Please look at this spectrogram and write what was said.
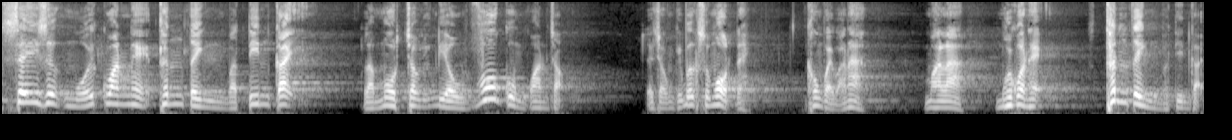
xây dựng mối quan hệ thân tình và tin cậy là một trong những điều vô cùng quan trọng để trong cái bước số 1 này. Không phải bán hàng, mà là mối quan hệ thân tình và tin cậy.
